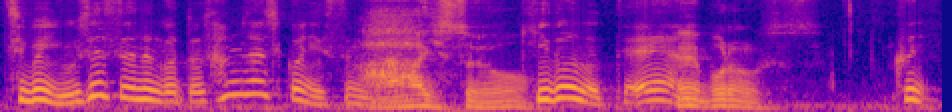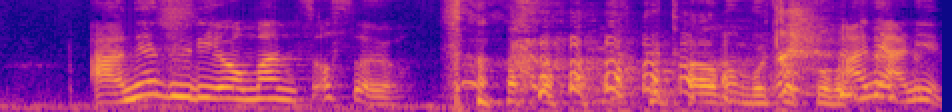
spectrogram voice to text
집에 요새 쓰는 것도 3, 40건 있습니다. 아, 있어요. 기도 노트에. 네, 뭐라고 썼어요? 그 아내들이어만 썼어요. 그 다음은 못 썼고. 아니, 아니.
